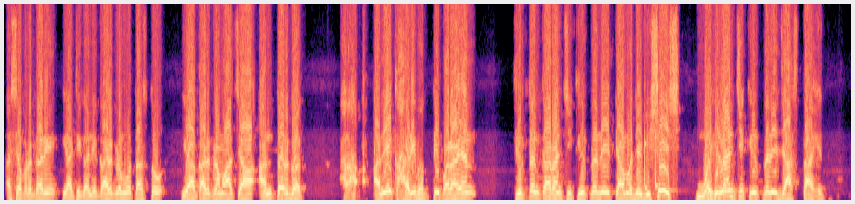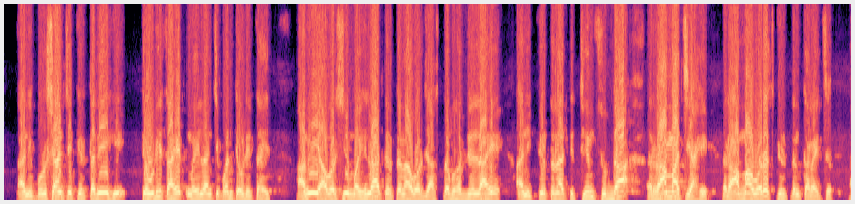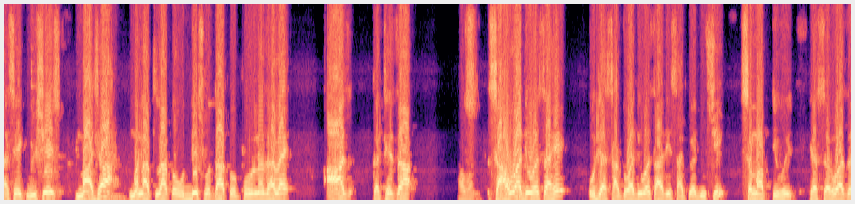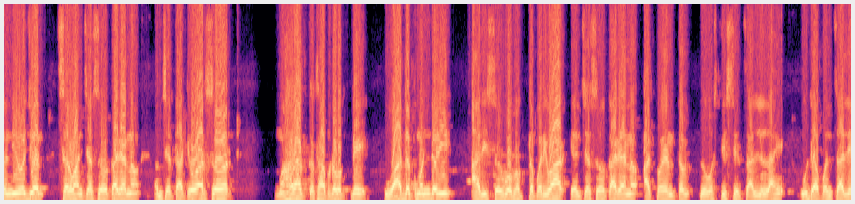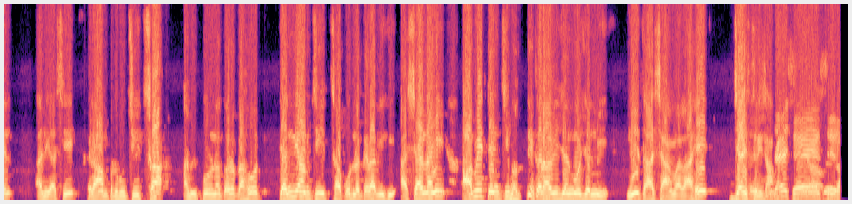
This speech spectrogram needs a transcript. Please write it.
अशा प्रकारे या ठिकाणी कार्यक्रम होत असतो. या कार्यक्रमाच्या अंतर्गत ह- अनेक हरिभक्तीपरायण कीर्तनकारांची कीर्तने त्यामध्ये विशेष महिलांची कीर्तने जास्त आहेत. आणि पुरुषांची कीर्तने ही तेवढीच आहेत महिलांची पण तेवढीच आहेत. आम्ही यावर्षी महिला कीर्तनावर जास्त भर दिलेला आहे आणि कीर्तनाची थीम सुद्धा रामाची आहे. रामावरच कीर्तन करायचं. असे एक विशेष माझ्या मनातला तो उद्देश होता तो पूर्ण झालाय. आज कथेचा सहावा दिवस आहे. उद्या सातवा दिवस आधी सातव्या दिवशी समाप्ती होईल. या सर्वांचं नियोजन सर्वांच्या सहकार्यानं आमचे ताटेवार सर महाराज कथा प्रवक्ते वादक मंडळी आणि सर्व भक्त परिवार यांच्या सहकार्यानं आजपर्यंत व्यवस्थित चाललेलं आहे. उद्या पण चालेल आणि अशी रामप्रभूची इच्छा आम्ही पूर्ण करत आहोत. त्यांनी आमची इच्छा पूर्ण करावी ही आशा नाही. आम्ही त्यांची भक्ती करावी जन्मोजन्मी. हीच आशा आम्हाला आहे. जय श्रीराम. जय श्री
